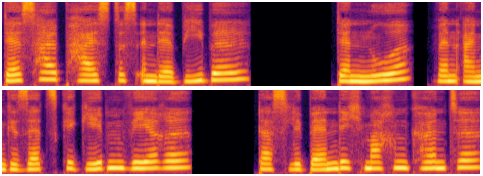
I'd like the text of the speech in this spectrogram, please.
Deshalb heißt es in der Bibel, denn nur, wenn ein Gesetz gegeben wäre, das lebendig machen könnte,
